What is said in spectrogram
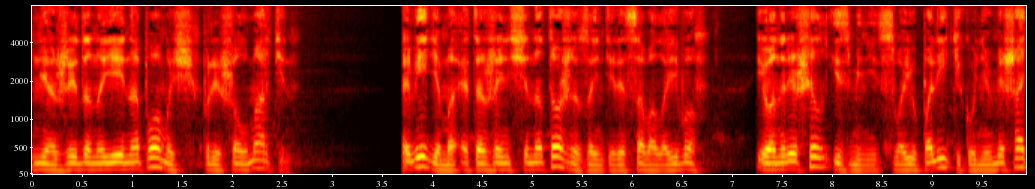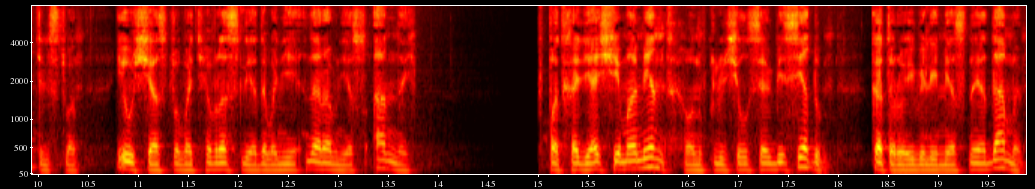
Неожиданно ей на помощь пришел Мартин. Видимо, эта женщина тоже заинтересовала его, и он решил изменить свою политику невмешательства и участвовать в расследовании наравне с Анной. В подходящий момент он включился в беседу, которую вели местные дамы,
